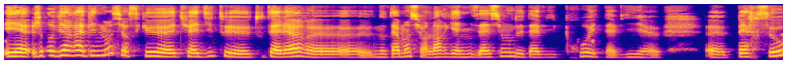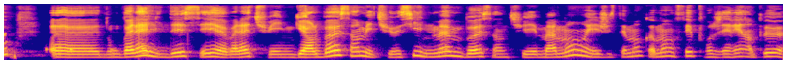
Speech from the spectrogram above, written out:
Et euh, je reviens rapidement sur ce que euh, tu as dit tout à l'heure, euh, notamment sur l'organisation de ta vie pro et ta vie perso. donc voilà, l'idée c'est, voilà, tu es une girl boss, hein, mais tu es aussi une même boss. Hein, tu es maman et justement, comment on fait pour gérer un peu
